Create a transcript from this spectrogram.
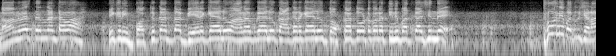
నాన్ వెజ్ తిన్నంటావా? ఇక నీ బతుకంతా బీరకాయలు ఆనపకాయలు కాకరకాయలు తొక్క తోట కూడా తిని బతకాల్సిందే. ధోని బతుకు చెడా.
